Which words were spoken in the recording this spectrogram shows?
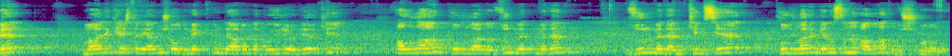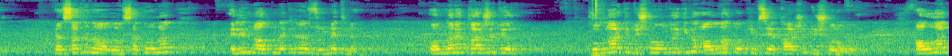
Ve Malik Eşter'e yazmış olduğu mektubun devamında buyuruyor diyor ki Allah'ın kullarına zulmetmeden zulmeden kimseye kulların yanı sıra Allah düşman olur. Yani sakın Allah, sakın ola elin altındakilere zulmetme. Onlara karşı diyor kullar ki düşman olduğu gibi Allah da o kimseye karşı düşman olur. Allah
